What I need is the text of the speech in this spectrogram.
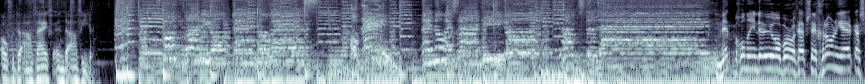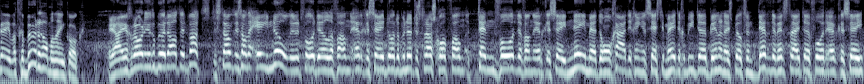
over de A5 en de A4. Sportradio NOS. Op 1 NOS Radio. Net begonnen in de Euroborg FC Groningen RKC. Wat gebeurt er allemaal, Henk Kok? Ja, in Groningen gebeurt altijd wat. De stand is al 1-0 in het voordeel van RKC door de benutte strafschop van ten voorde van RKC. Nemen, de Hongaar, die ging het 16 meter gebied eh, binnen. Hij speelt zijn derde wedstrijd eh, voor RKC. De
